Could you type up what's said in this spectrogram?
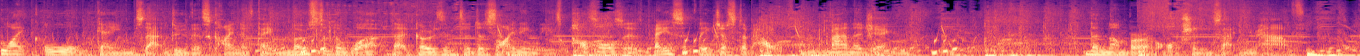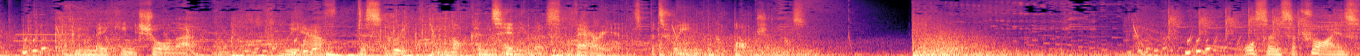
like all games that do this kind of thing, most of the work that goes into designing these puzzles is basically just about managing the number of options that you have, making sure that we have discrete not continuous variance between options. Also, surprise,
